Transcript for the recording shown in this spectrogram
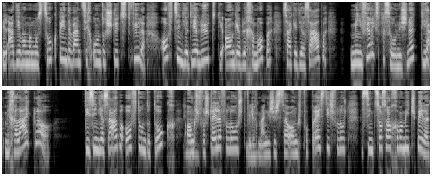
Weil auch die, die man muss zurückbinden wollen sich unterstützt fühlen. Oft sind ja die Leute, die angeblichen Mobber, sagen ja selber, meine Führungsperson ist nicht, die hat mich allein gelassen. Die sind ja selber oft unter Druck. Angst vor Stellenverlust, vielleicht manchmal ist es auch Angst vor Prestigeverlust. Es sind so Sachen, die mitspielen.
